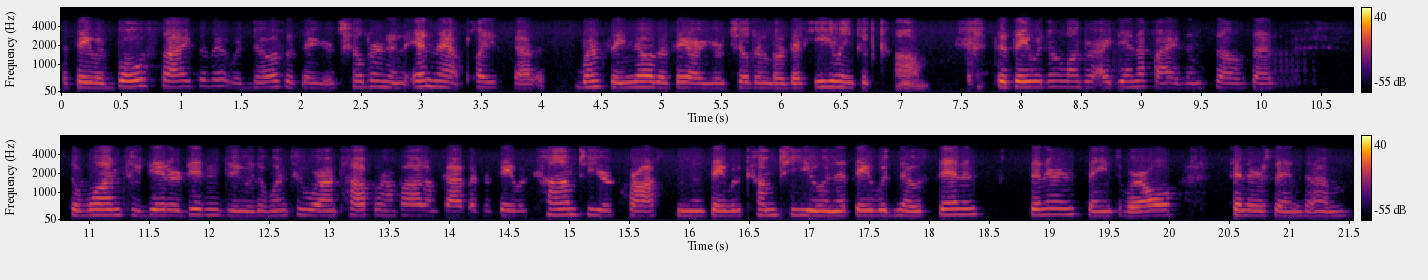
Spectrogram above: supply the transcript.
that they would both sides of it would know that they're your children and in that place god once they know that they are your children lord that healing could come that they would no longer identify themselves as the ones who did or didn't do the ones who were on top or on bottom god but that they would come to your cross and that they would come to you and that they would know sin and sinner and saints we're all sinners and um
